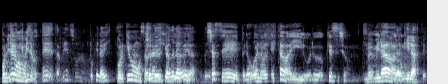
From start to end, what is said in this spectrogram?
¿Por qué, vamos, miren ustedes también son ¿Por qué la viste? ¿Por qué vamos a Yo hablar de esta que no la película? veas, boludo. ya sé, pero bueno, estaba ahí, boludo. ¿Qué sé yo? Sí. Me miraba La con, alquilaste.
